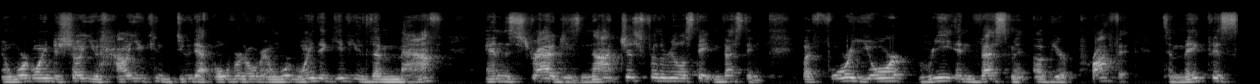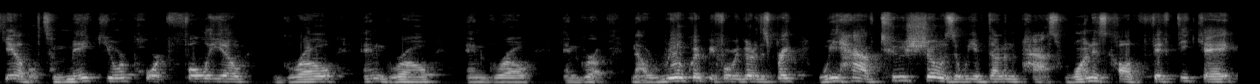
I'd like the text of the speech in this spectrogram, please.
And we're going to show you how you can do that over and over. And we're going to give you the math and the strategies, not just for the real estate investing, but for your reinvestment of your profit to make this scalable, to make your portfolio grow and grow and grow and grow. Now, real quick before we go to this break, we have two shows that we have done in the past. One is called 50K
